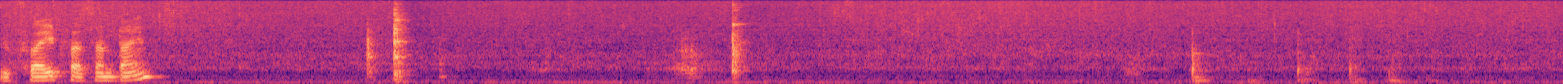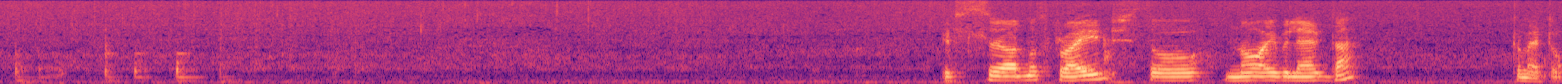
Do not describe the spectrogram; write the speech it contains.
You fry it for some time it's uh, almost fried so now I will add the tomato.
